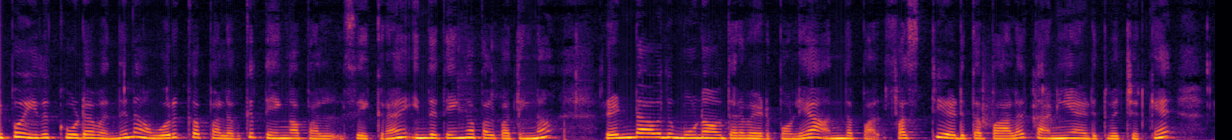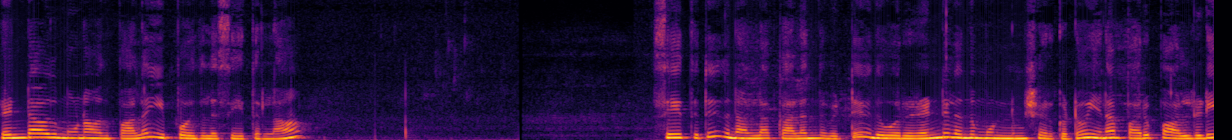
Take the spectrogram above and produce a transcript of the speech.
இப்போ இது கூட வந்து நான் ஒரு கப் அளவுக்கு தேங்காய் பால் சேர்க்குறேன். இந்த தேங்காய் பால் பார்த்திங்கன்னா ரெண்டாவது மூணாவது தடவை எடுப்போம் இல்லையா? அந்த பால். ஃபஸ்ட்டு எடுத்த பாலை தனியாக எடுத்து வச்சுருக்கேன். ரெண்டாவது மூணாவது பாலை இப்போ இதில் சேர்த்துடலாம். சேர்த்துட்டு இது நல்லா கலந்து விட்டு இது ஒரு ரெண்டுலேருந்து மூணு நிமிஷம் இருக்கட்டும். ஏன்னா பருப்பு ஆல்ரெடி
